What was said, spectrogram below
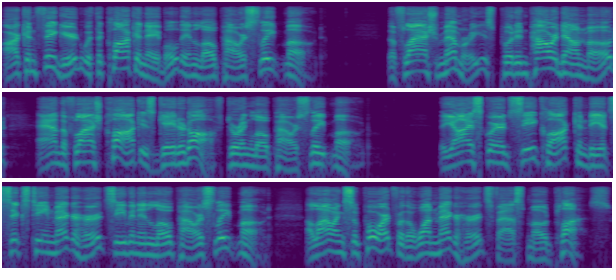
are configured with the clock enabled in low-power sleep mode. The flash memory is put in power down mode and the flash clock is gated off during low-power sleep mode. The I2C clock can be at 16 MHz even in low-power sleep mode, allowing support for the 1 MHz fast mode plus.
